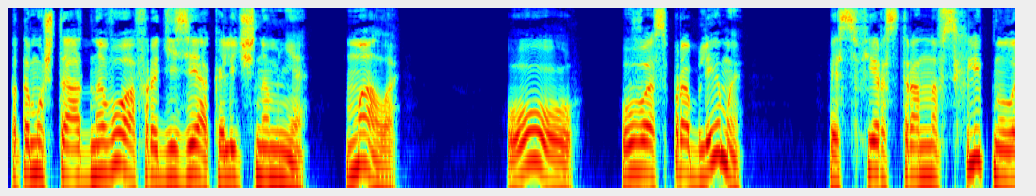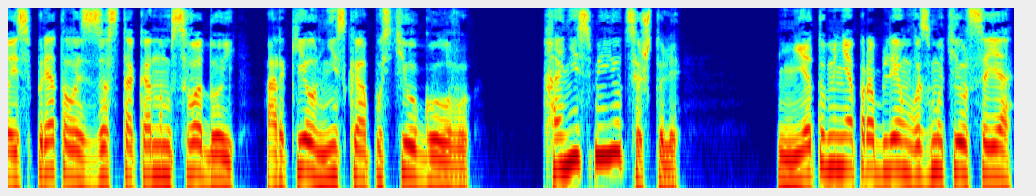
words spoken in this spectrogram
Потому что одного афродизиака лично мне мало». «О, у вас проблемы?» Эсфер странно всхлипнула и спряталась за стаканом с водой. Аркел низко опустил голову. «Они смеются, что ли?» «Нет у меня проблем», — возмутился я.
